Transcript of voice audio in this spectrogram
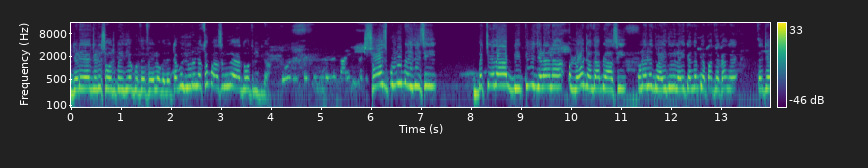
ਜਿਹੜੇ ਜਿਹੜੀ ਸੋਚ ਪਈ ਦੀ ਹੈ ਗੁਰਦੇ ਫੇਲ ਹੋ ਗਏ ਨੇ। ਕਿਉਂਕਿ ਯੂਰਿਨ ਇੱਥੋਂ ਪਾਸ ਨਹੀਂ ਹੋਇਆ 2 ਤਰੀਕ ਦਾ। ਸੋਚ ਪੂਰੀ ਪਈ ਦੀ ਸੀ। ਬੱਚੇ ਦਾ ਬੀਪੀ ਜਿਹੜਾ ਨਾ, ਉਹ ਲੋ ਜਾਂਦਾ ਪਿਆ ਸੀ। ਉਹਨਾਂ ਨੇ ਦਵਾਈ ਦੀ ਲਈ, ਕਹਿੰਦੇ ਵੀ ਆਪਾਂ ਦੇਖਾਂਗੇ। ਤੇ ਜੇ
